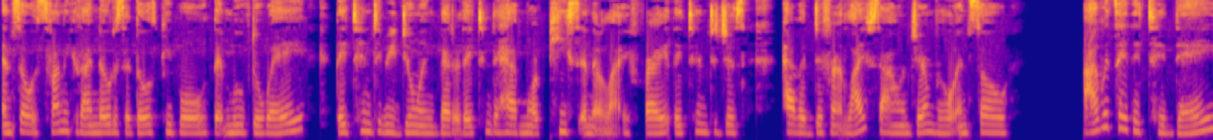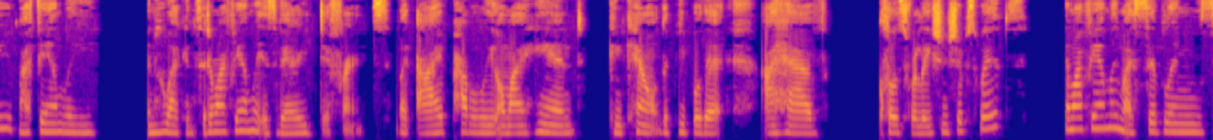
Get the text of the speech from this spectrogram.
And so it's funny because I noticed that those people that moved away, they tend to be doing better. They tend to have more peace in their life, right? They tend to just have a different lifestyle in general. And so I would say that today, my family and who I consider my family is very different. Like I probably on my hand can count the people that I have close relationships with in my family, my siblings,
